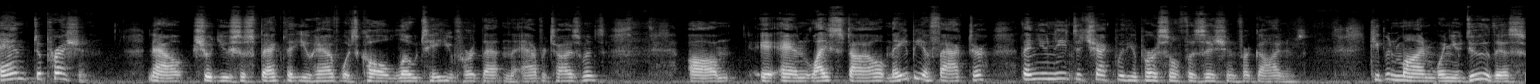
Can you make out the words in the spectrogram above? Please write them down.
and depression. Now, should you suspect that you have what's called low T, you've heard that in the advertisements, um, and lifestyle may be a factor, then you need to check with your personal physician for guidance. Keep in mind when you do this,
